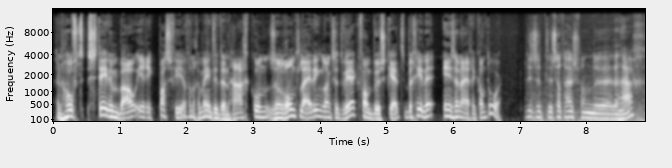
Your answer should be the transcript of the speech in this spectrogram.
Een hoofd stedenbouw, Erik Pasveer van de gemeente Den Haag... kon zijn rondleiding langs het werk van Busquets beginnen in zijn eigen kantoor. Dit is het stadhuis van Den Haag.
